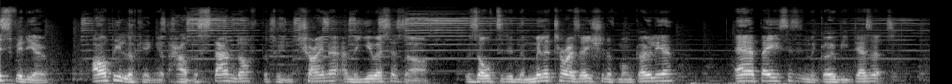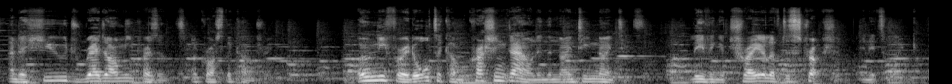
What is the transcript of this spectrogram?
This video, I'll be looking at how the standoff between China and the USSR resulted in the militarization of Mongolia, air bases in the Gobi Desert, and a huge Red Army presence across the country. Only for it all to come crashing down in the 1990s, leaving a trail of destruction in its wake.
